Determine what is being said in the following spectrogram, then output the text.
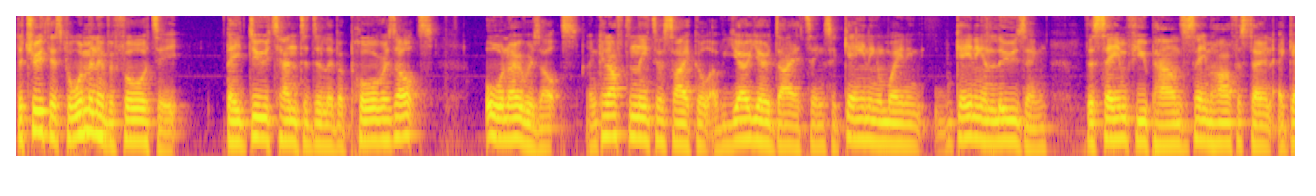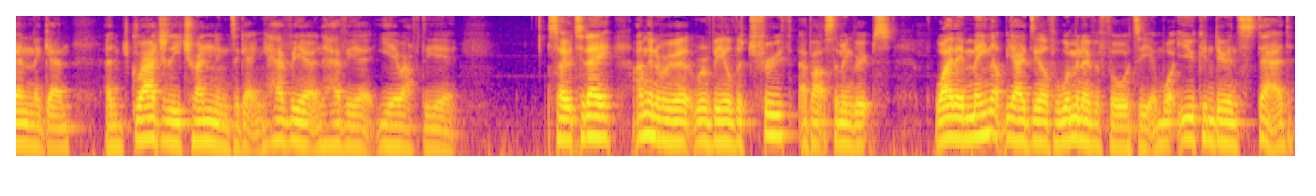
the truth is, for women over 40, they do tend to deliver poor results or no results and can often lead to a cycle of yo-yo dieting so gaining and waning gaining and losing the same few pounds the same half a stone again and again and gradually trending to getting heavier and heavier year after year. So, today I'm going to re- reveal the truth about slimming groups, why they may not be ideal for women over 40, and what you can do instead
